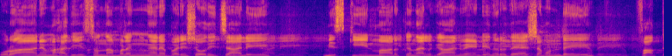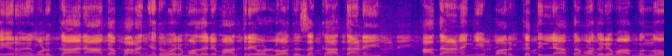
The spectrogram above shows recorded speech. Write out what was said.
ഖുറാനും ഹദീസും നമ്മളിങ്ങനെ പരിശോധിച്ചാൽ മിസ്കീന്മാർക്ക് നൽകാൻ വേണ്ടി നിർദ്ദേശമുണ്ട്. ഫക്കീറിന് കൊടുക്കാൻ ആകെ പറഞ്ഞത് ഒരു മുതൽ മാത്രമേ ഉള്ളൂ. അത് സക്കാത്താണ്. അതാണെങ്കിൽ ബർക്കത്തില്ലാത്ത മുതലുമാക്കുന്നു.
